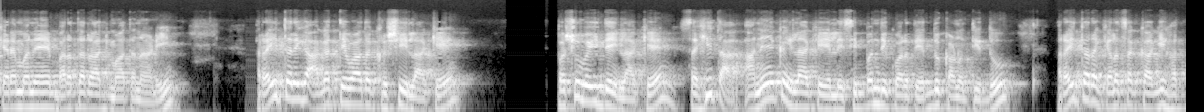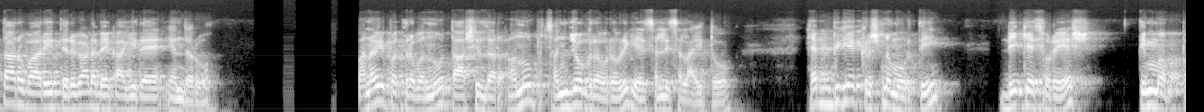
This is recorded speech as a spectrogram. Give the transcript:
ಕೆರೆಮನೆ ಭರತರಾಜ್ ಮಾತನಾಡಿ, ರೈತರಿಗೆ ಅಗತ್ಯವಾದ ಕೃಷಿ ಇಲಾಖೆ, ಪಶುವೈದ್ಯ ಇಲಾಖೆ ಸಹಿತ ಅನೇಕ ಇಲಾಖೆಯಲ್ಲಿ ಸಿಬ್ಬಂದಿ ಕೊರತೆ ಎದ್ದು ಕಾಣುತ್ತಿದ್ದು, ರೈತರ ಕೆಲಸಕ್ಕಾಗಿ ಹತ್ತಾರು ಬಾರಿ ತಿರುಗಾಡಬೇಕಾಗಿದೆ ಎಂದರು. ಮನವಿ ಪತ್ರವನ್ನು ತಹಶೀಲ್ದಾರ್ ಅನೂಪ್ ಸಂಜೋಗ್ರವರವರಿಗೆ ಸಲ್ಲಿಸಲಾಯಿತು. ಹೆಬ್ಬಿಗೆ ಕೃಷ್ಣಮೂರ್ತಿ ಡಿಕೆ ಸುರೇಶ್, ತಿಮ್ಮಪ್ಪ,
